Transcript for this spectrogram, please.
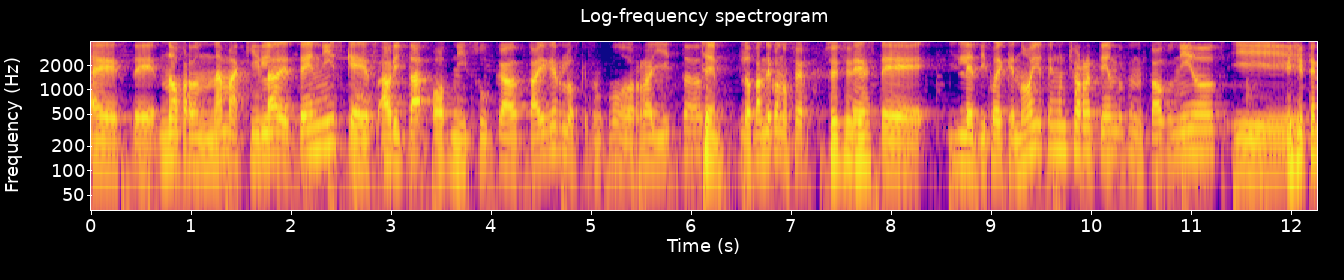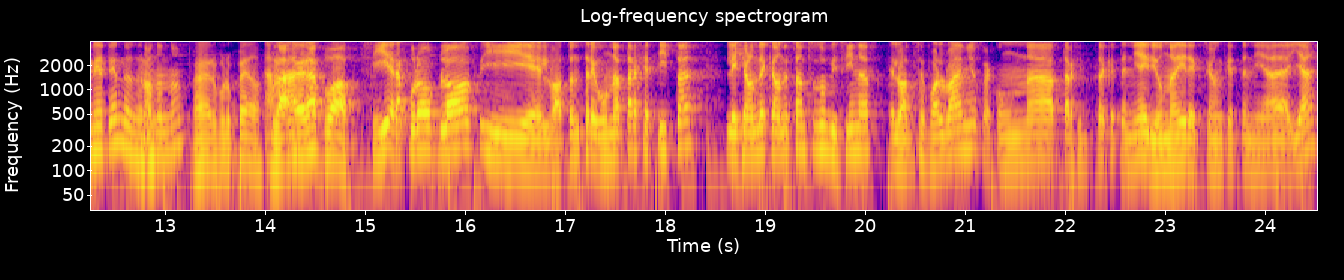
este, no, perdón, una maquila de tenis que es ahorita Otnizuka Tiger, los que son como dos rayitas. Sí. Los han de conocer. Sí, sí, sí. Y les dijo de que no, yo tengo un chorro de tiendas en Estados Unidos y... ¿Y si tenía tiendas? No, no, no. Ah, era puro pedo. Ajá. Era bluff. Sí, era puro bluff y el vato entregó una tarjetita. Le dijeron de que dónde están tus oficinas. El vato se fue al baño, sacó una tarjetita que tenía y dio una dirección que tenía de allá.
